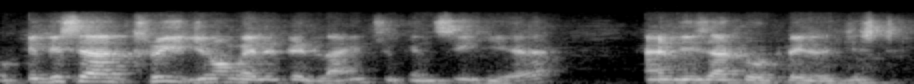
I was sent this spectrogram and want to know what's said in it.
Okay, these are three genome edited lines you can see here, and these are totally resistant.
